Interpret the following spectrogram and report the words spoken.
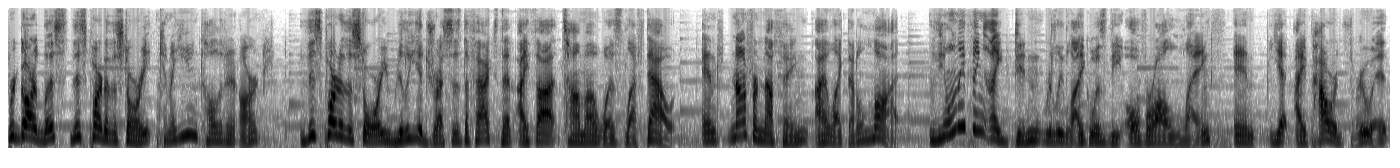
Regardless, this part of the story, can I even call it an arc? This part of the story really addresses the fact that I thought Tama was left out, and not for nothing, I like that a lot. The only thing I didn't really like was the overall length, and yet I powered through it.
